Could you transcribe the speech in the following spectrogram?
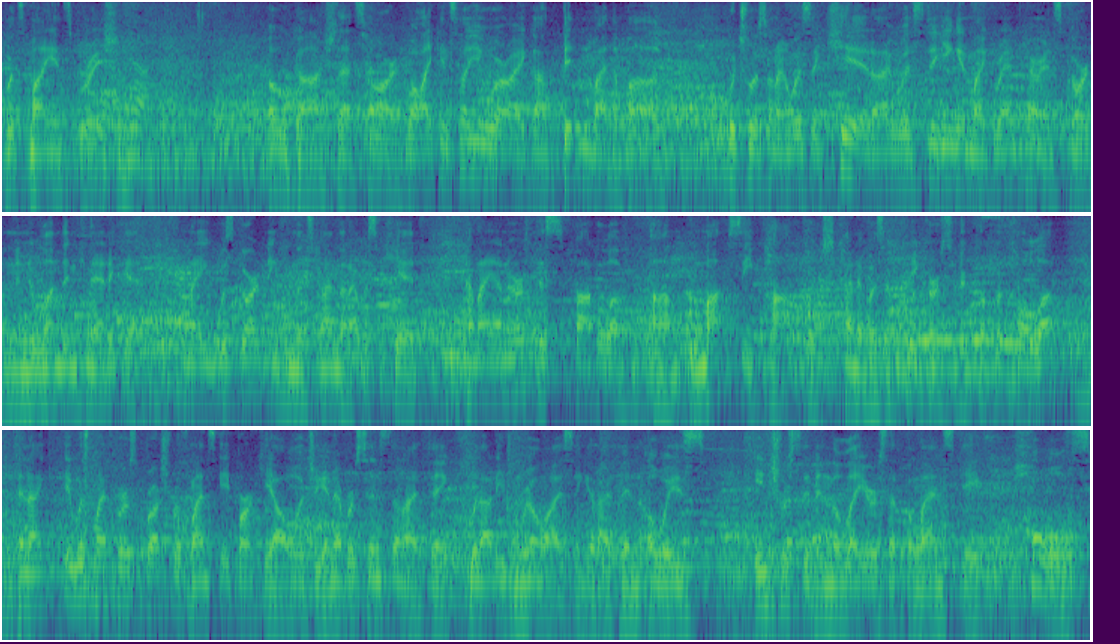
What's my inspiration? Yeah. Oh gosh, that's hard. Well, I can tell you where I got bitten by the bug, which was when I was a kid. I was digging in my grandparents' garden in New London, Connecticut. And I was gardening from the time that I was a kid. And I unearthed this bottle of um, Moxie Pop, which kind of was a precursor to Coca-Cola. And I, it was my first brush with landscape archaeology. And ever since then, I think, without even realizing it, I've been always interested in the layers that the landscape holds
